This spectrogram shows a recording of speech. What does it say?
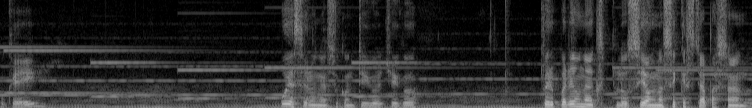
Ok. Voy a ser honesto contigo, chico. preparé una explosión, no sé qué está pasando.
